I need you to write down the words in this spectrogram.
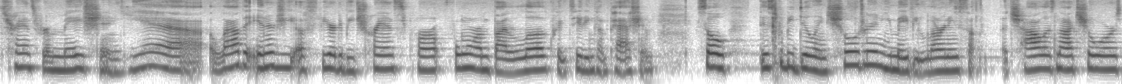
transformation. Yeah. Allow the energy of fear to be transformed by love, creativity, and compassion. So this could be dealing children. You may be learning something. A child is not yours.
